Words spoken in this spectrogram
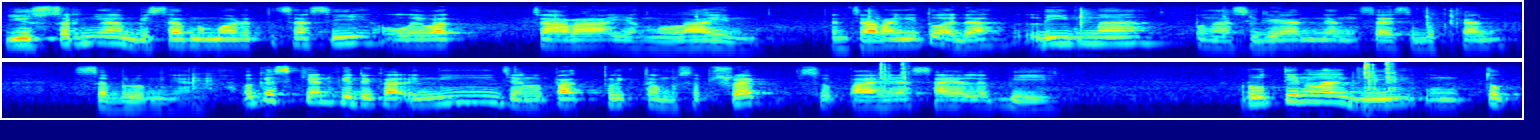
usernya bisa memonetisasi lewat cara yang lain. Dan cara itu ada 5 penghasilan yang saya sebutkan sebelumnya. Oke, sekian video kali ini. Jangan lupa klik tombol subscribe supaya saya lebih rutin lagi untuk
